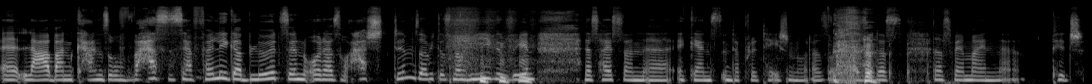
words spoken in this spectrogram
äh, labern kann. So, was ist ja völliger Blödsinn oder so, ah, stimmt, so habe ich das noch nie gesehen. Das heißt dann äh, Against Interpretation oder so. Also also das, das wäre mein äh, Pitch.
